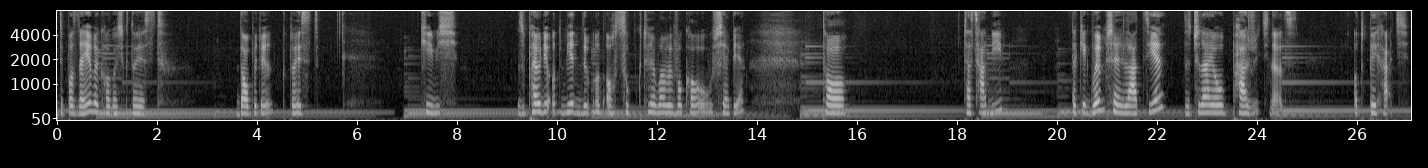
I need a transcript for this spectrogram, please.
gdy poznajemy kogoś, kto jest dobry, kto jest kimś zupełnie odmiennym od osób, które mamy wokoło siebie, to czasami takie głębsze relacje zaczynają parzyć nas, odpychać.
